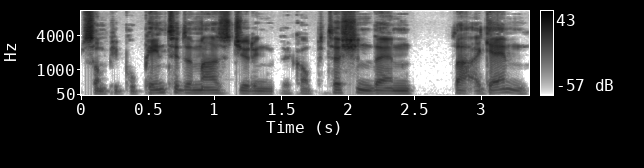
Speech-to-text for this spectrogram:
some people painted him as during the competition, then that again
